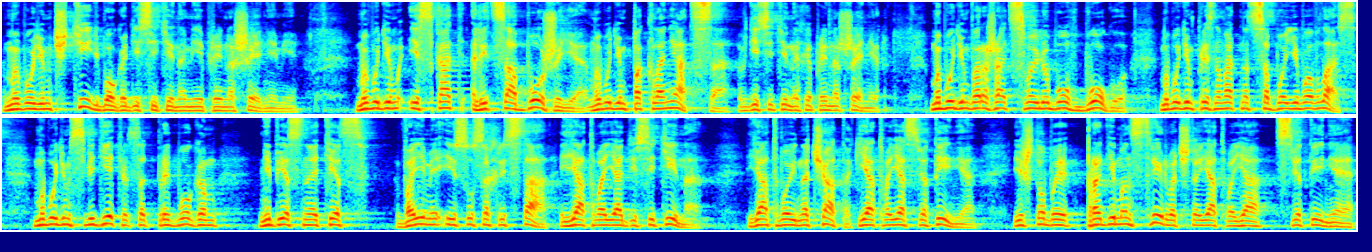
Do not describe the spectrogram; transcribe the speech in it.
Мы будем чтить Бога десятинами и приношениями. Мы будем искать лица Божия, мы будем поклоняться в десятинах и приношениях. Мы будем выражать свою любовь Богу, мы будем признавать над собой Его власть, мы будем свидетельствовать пред Богом Небесный Отец во имя Иисуса Христа, «Я Твоя десятина», я Твой начаток, я Твоя святыня. И чтобы продемонстрировать, что я Твоя святыня,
